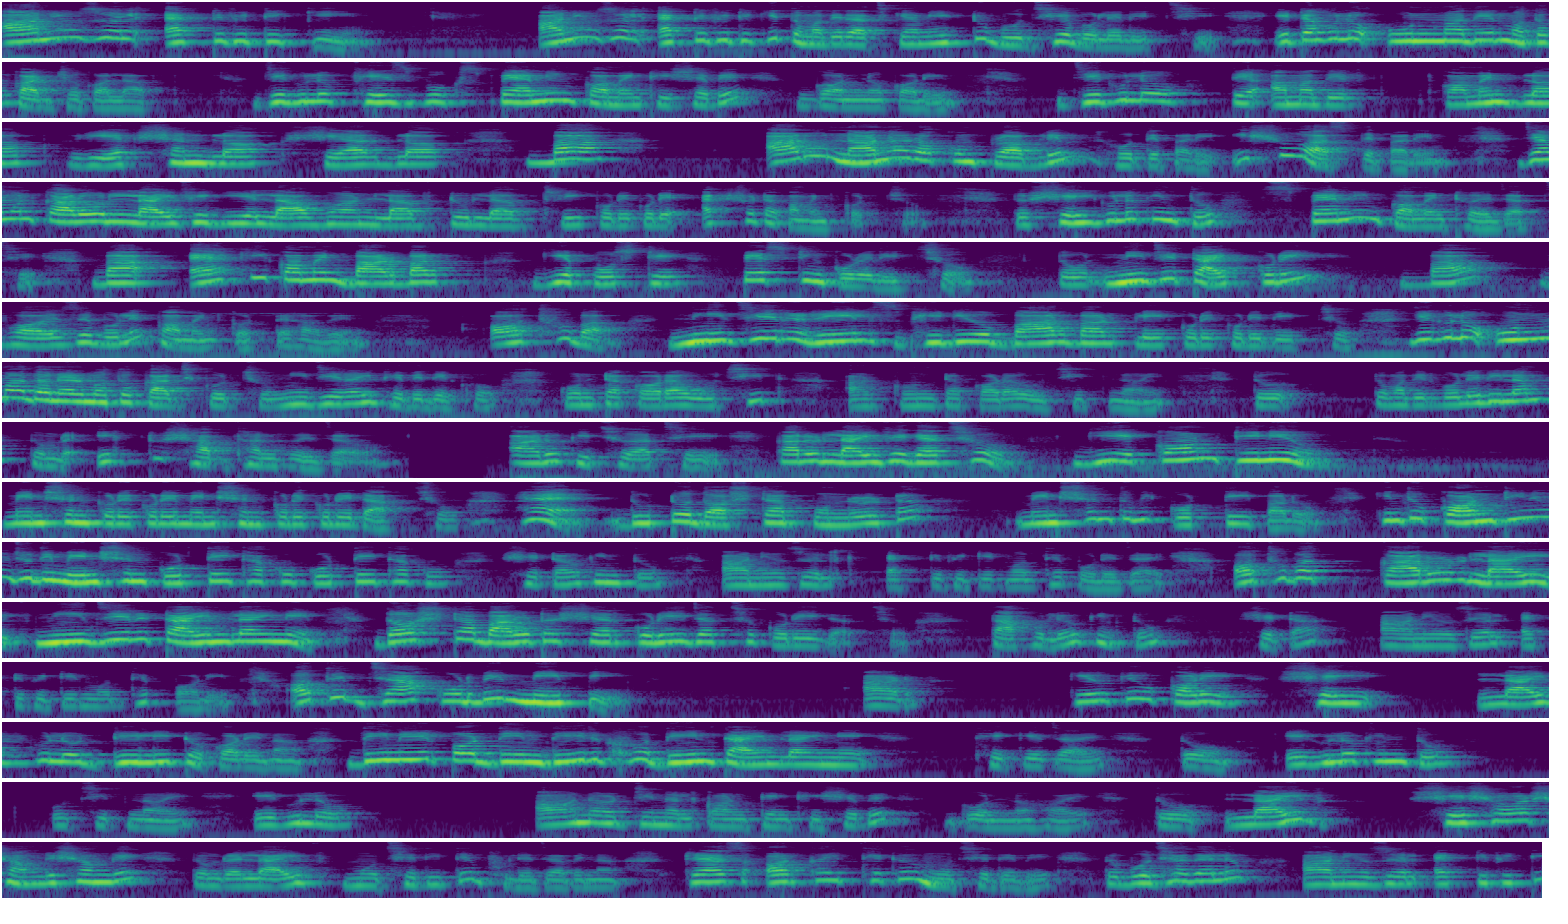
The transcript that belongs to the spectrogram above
Unusual activity কী? Unusual activity কি তোমাদের আজকে আমি একটু বুঝিয়ে বলে দিচ্ছি। এটা হলো উন্মাদের মতো কার্যকলাপ, যেগুলো ফেসবুক স্প্যামিং কমেন্ট হিসেবে গণ্য করে। যেগুলোতে আমাদের comment block reaction block share block বা আরও নানা রকম প্রবলেম হতে পারে ইস্যু আসতে পারে। যেমন কারোর লাইফে গিয়ে love one love two love three করে করে একশোটা কমেন্ট করছ। তো সেইগুলো কিন্তু স্প্যামিং কমেন্ট হয়ে যাচ্ছে বা একই কমেন্ট বারবার গিয়ে পোস্টে পেস্টিং করে দিচ্ছ। তো নিজে টাইপ করেই বা ভয়েসে বলে কমেন্ট করতে হবে। অথবা নিজের রিলস ভিডিও বারবার প্লে করে করে দেখছ, যেগুলো উন্মাদনার মতো কাজ করছ, নিজেরাই ভেবে দেখো কোনটা করা উচিত আর কোনটা করা উচিত নয়। তো তোমাদের বলে দিলাম, তোমরা একটু সাবধান হয়ে যাও। আরও কিছু আছে। কারোর লাইভে গেছো, গিয়ে কন্টিনিউ মেনশন করে করে মেনশন করে করে ডাকছো। হ্যাঁ দুটো, দশটা, পনেরোটা মেনশন তুমি করতেই পারো। কিন্তু কন্টিনিউ যদি মেনশন করতেই থাকো করতেই থাকো, সেটাও কিন্তু আনইউজুয়াল অ্যাক্টিভিটির মধ্যে পড়ে যায়। অথবা কারোর লাইভ নিজের টাইম লাইনে দশটা, বারোটা শেয়ার করেই যাচ্ছ করেই যাচ্ছ, তাহলেও কিন্তু সেটা আনইউজুয়াল অ্যাক্টিভিটির মধ্যে পড়ে। অতএব যা করবে, মেপে। আর কেউ কেউ করে সেই লাইভগুলো ডিলিটও করে না। দিনের পর দিন, দীর্ঘ দিন টাইম লাইনে থেকে যায়। তো এগুলো কিন্তু উচিত নয়। এগুলো আনঅরিজিনাল কন্টেন্ট হিসেবে গণ্য হয়। তো লাইভ শেষ হওয়ার সঙ্গে সঙ্গে তোমরা লাইভ মুছে দিতে ভুলে যাবে না। ট্র্যাশ আর্কাইভ থেকেও মুছে দেবে। তো বোঝা গেল আনইউজুয়াল অ্যাক্টিভিটি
